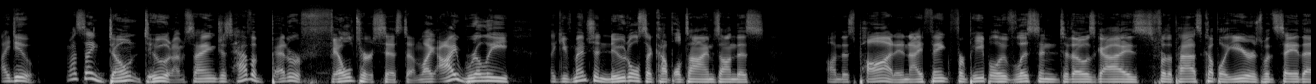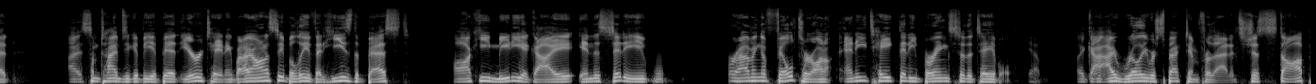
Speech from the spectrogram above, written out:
I do. I'm not saying don't do it. I'm saying just have a better filter system. Like I really like you've mentioned noodles a couple times on this on this pod and I think for people who've listened to those guys for the past couple of years would say that uh, sometimes he could be a bit irritating, but I honestly believe that he's the best hockey media guy in the city for having a filter on any take that he brings to the table. Yep. Like I, I really respect him for that. It's just stop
